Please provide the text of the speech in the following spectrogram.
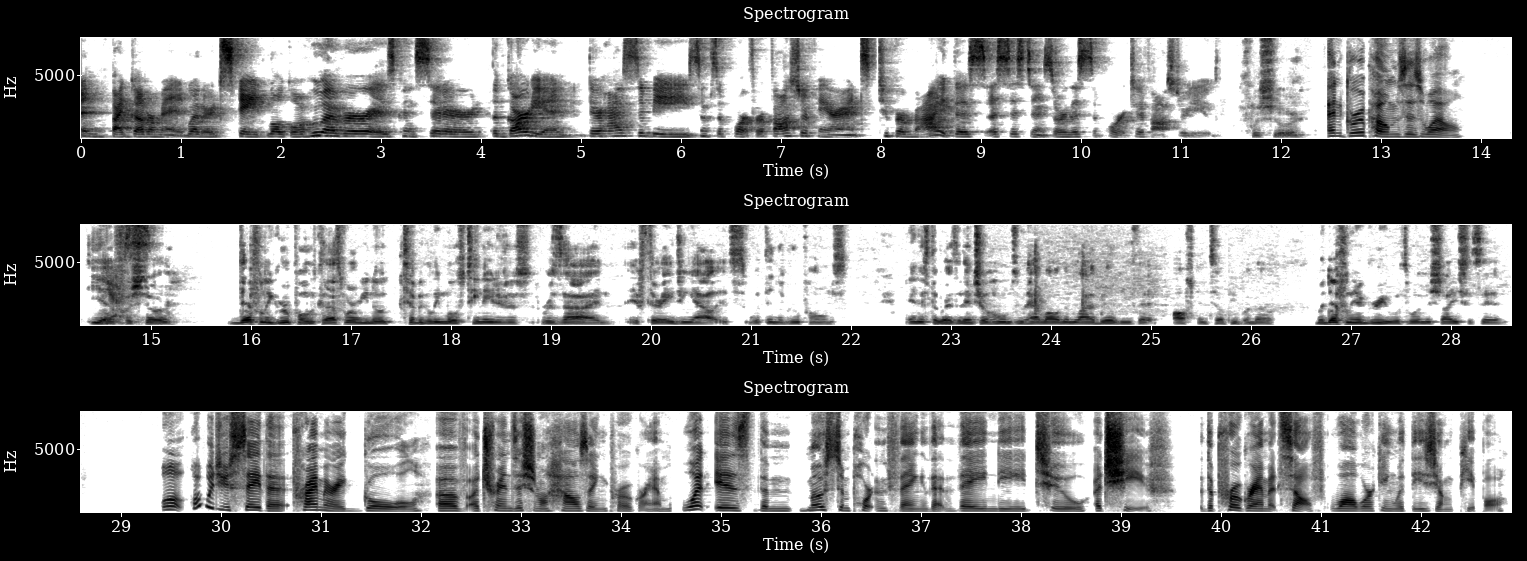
and by government, whether it's state, local, whoever is considered the guardian, there has to be some support for foster parents to provide this assistance or this support to foster youth. For sure. And group homes as well. Yeah, yes. for sure. Definitely group homes because that's where you know typically most teenagers reside. If they're aging out, it's within the group homes, and it's the residential homes who have all them liabilities that often tell people no. But definitely agree with what Ms. Shiesha said. Well, what would you say the primary goal of a transitional housing program? What is the most important thing that they need to achieve, the program itself, while working with these young people?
